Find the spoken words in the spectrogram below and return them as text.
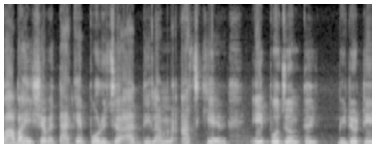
বাবা হিসেবে তাকে পরিচয় আর দিলাম না। আজকের এই পর্যন্তই। ভিডিওটি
